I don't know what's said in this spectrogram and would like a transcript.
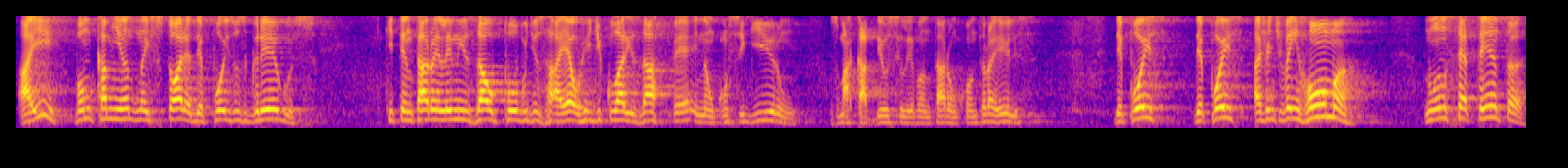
Aí, vamos caminhando na história, depois os gregos, que tentaram helenizar o povo de Israel, ridicularizar a fé e não conseguiram. Os macabeus se levantaram contra eles. Depois, depois a gente vem em Roma, no ano 70,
